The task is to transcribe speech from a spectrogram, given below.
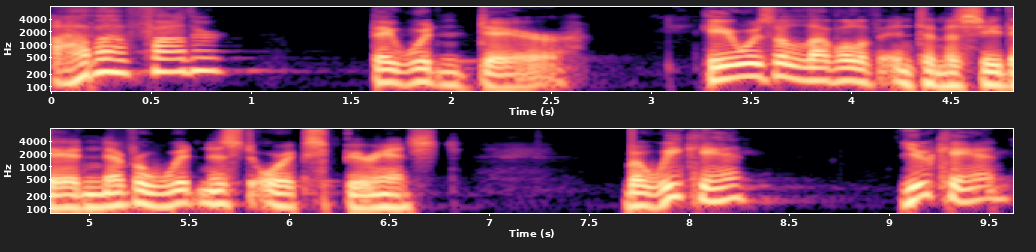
Abba, Father? They wouldn't dare. Here was a level of intimacy they had never witnessed or experienced. But we can. You can.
